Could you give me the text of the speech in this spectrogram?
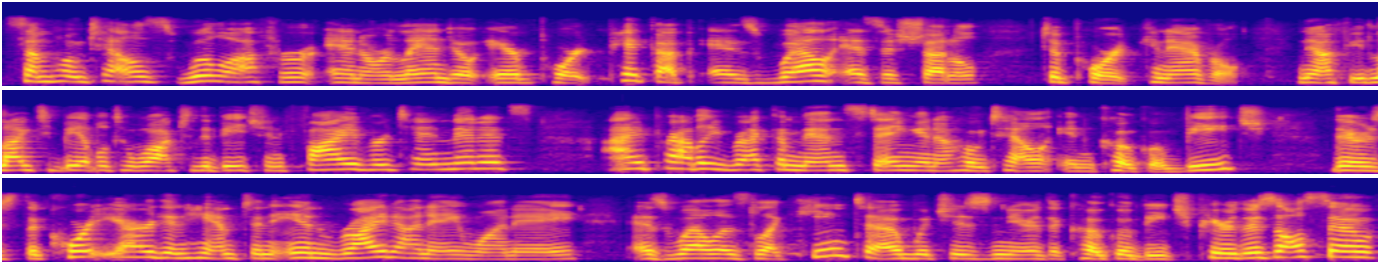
Some hotels will offer an Orlando airport pickup as well as a shuttle to Port Canaveral. Now, if you'd like to be able to walk to the beach in five or 10 minutes, I'd probably recommend staying in a hotel in Cocoa Beach. There's the Courtyard and Hampton Inn right on A1A, as well as La Quinta, which is near the Cocoa Beach Pier. There's also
